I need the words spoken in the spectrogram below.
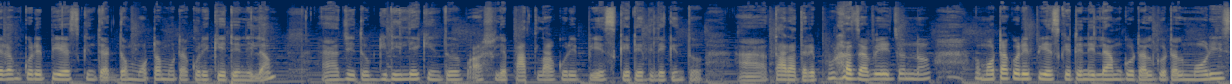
এরম করে পেঁয়াজ কিন্তু একদম মোটা মোটা করে কেটে নিলাম। যেহেতু গ্রিলে কিন্তু আসলে পাতলা করে পেঁয়াজ কেটে দিলে কিন্তু তাড়াতাড়ি পোড়া যাবে। এই জন্য মোটা করে পেঁয়াজ কেটে নিলাম, গোটাল গোটাল মরিচ।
